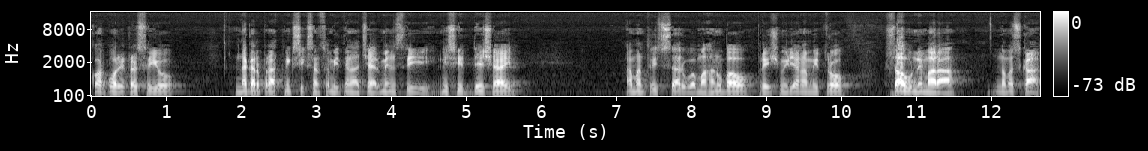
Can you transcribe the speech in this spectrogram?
કોર્પોરેટરશ્રીઓ નગર પ્રાથમિક શિક્ષણ સમિતિના ચેરમેન શ્રી નિશિત દેસાઈ, આમંત્રિત સર્વ મહાનુભાવો, પ્રેસ મીડિયાના મિત્રો સૌને મારા નમસ્કાર.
